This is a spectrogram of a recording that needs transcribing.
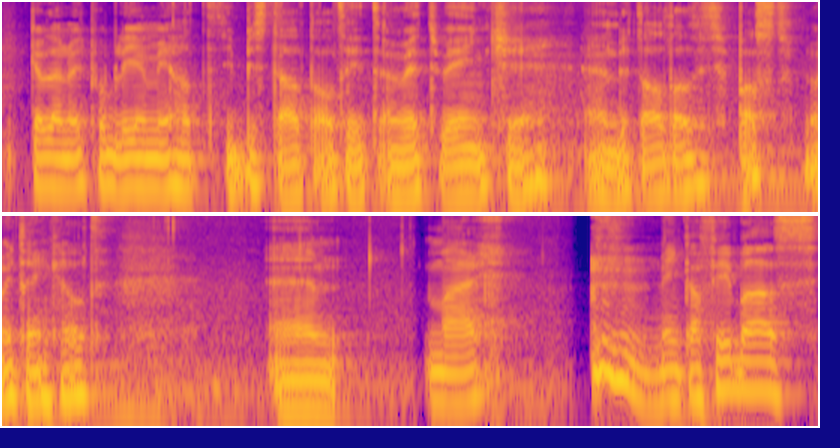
ik heb daar nooit problemen mee gehad. Die bestelt altijd een wit wijntje en betaalt altijd gepast. Nooit drinkgeld. Ehm, maar mijn cafébaas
